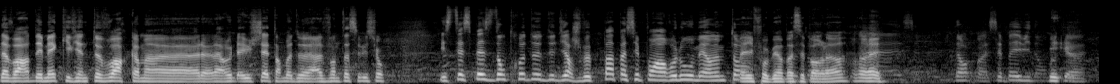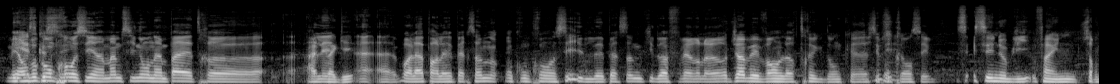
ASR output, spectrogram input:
d'avoir des mecs qui viennent te voir comme euh, la, la rue de la Huchette en mode euh, vendre ta solution. Et cette espèce d'entre-deux de dire Je veux pas passer pour un relou, mais en même temps. Mais il faut bien passer par là. Ouais. Non, quoi, c'est pas évident. Donc, euh, Mais Et on vous que comprend aussi, hein, même si nous on n'aime pas être euh, allé- euh, euh, voilà, par les personnes, on comprend aussi les personnes qui doivent faire leur job et vendre leur truc, donc euh, c'est compréhensible. C'est une, obli enfin, une sorte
